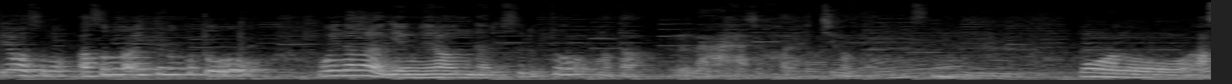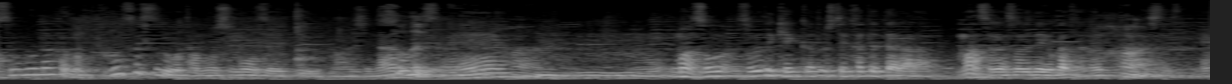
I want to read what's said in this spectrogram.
要はその遊ぶ相手のことを思いながらゲーム選んだりするとまた、はい、なるほど違うと思いますね。もうあの遊ぶ中のプロセスを楽しもうぜっていう感じになるんですよね。はい。うんまあそのそれで結果として勝てたらまあそれはそれでよかったねって話ですね、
